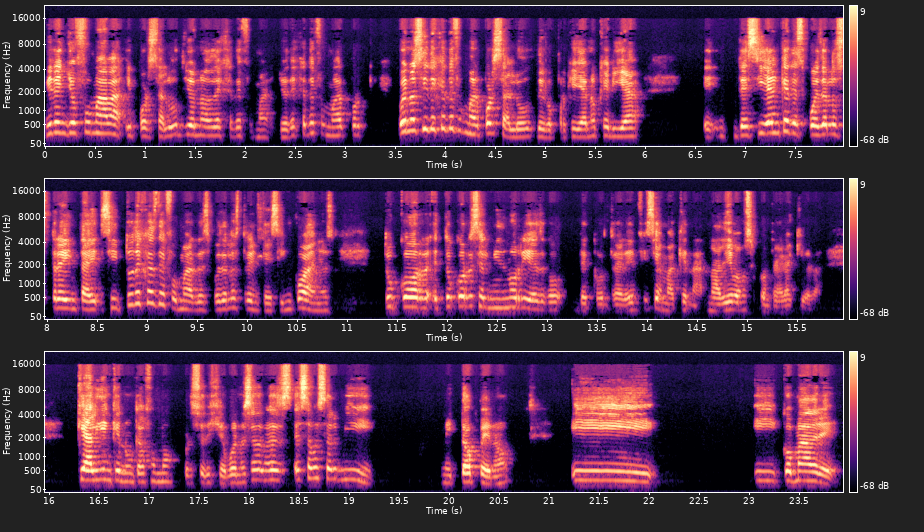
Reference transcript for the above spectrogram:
Miren, yo fumaba y por salud yo no dejé de fumar. Yo dejé de fumar porque, bueno, sí dejé de fumar por salud, digo, porque ya no quería. Eh, decían que después de los 30, si tú dejas de fumar después de los 35 años, tú, tú corres el mismo riesgo de contraer enfisema que nadie vamos a contraer aquí, ¿verdad? Que alguien que nunca fumó. Por eso dije, bueno, ese, va a ser mi, mi tope, ¿no? Y, y, comadre,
